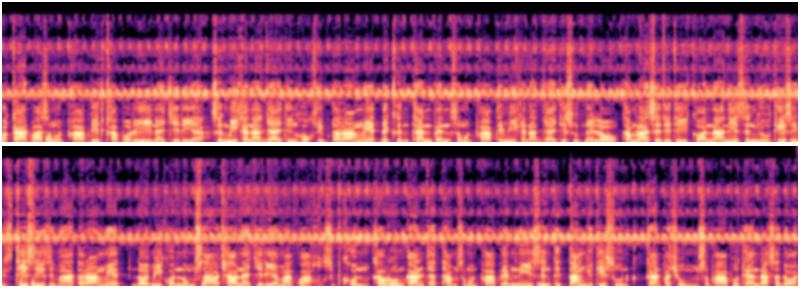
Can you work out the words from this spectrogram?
ประกาศว่าสมุดภาพดิสคัฟเวอรีไนจีเรีย ซึ่งมีขนาดใหญ่ถึง 60 ตารางเมตร ได้ขึ้นแท่นเป็นสมุดภาพที่มีขนาดใหญ่ที่สุดในโลกทำลายสถิติก่อนหน้านี้ซึ่งอยู่ที่10ที่ 45 ตารางเมตร โดยมีคนหนุ่มสาวชาวไนจีเรียมากกว่า 60 คน เข้าร่วมการจัดทำสมุดภาพเล่มนี้ ซึ่งติดตั้งอยู่ที่ศูนย์การประชุม สภาผู้แทนราษฎร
